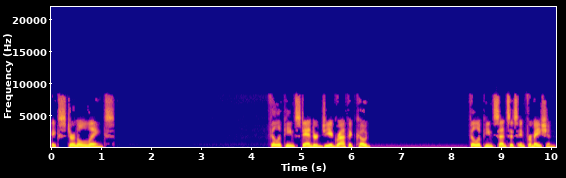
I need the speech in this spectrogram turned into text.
External links. Philippine Standard Geographic Code. Philippine Census Information.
